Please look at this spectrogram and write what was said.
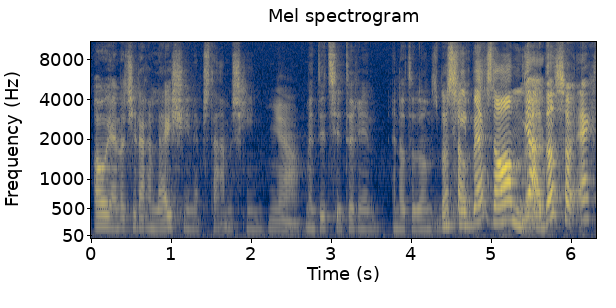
Oh ja, en dat je daar een lijstje in hebt staan misschien. Ja. Met dit zit erin. En dat er dan... Dat Misschien zou, best handig. ja, dat zou echt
